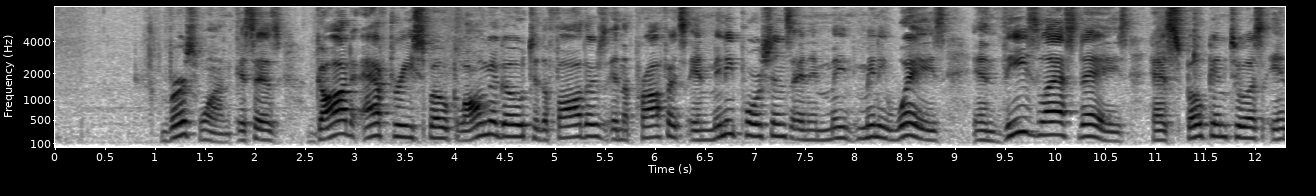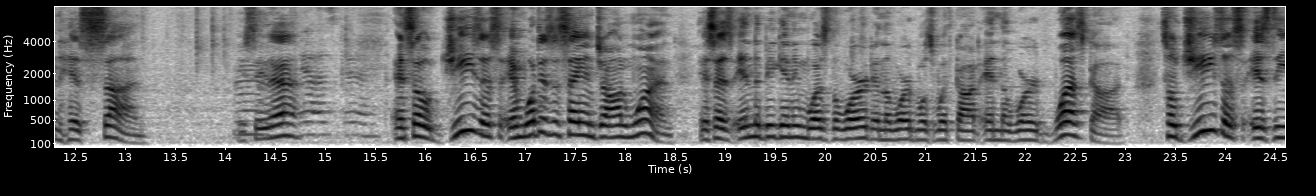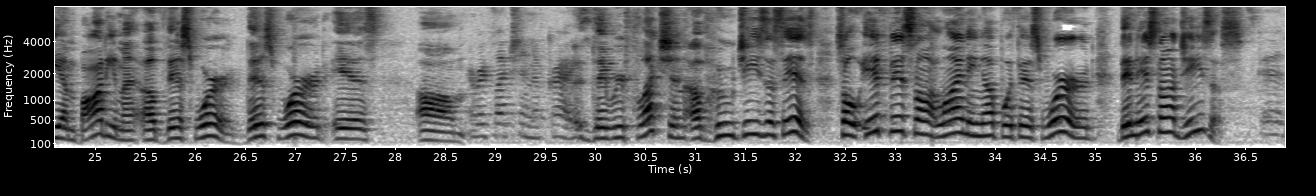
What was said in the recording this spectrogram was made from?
verse 1 it says god after he spoke long ago to the fathers and the prophets in many portions and in many ways in these last days has spoken to us in his son you see mm-hmm. that Yeah, that's good. and so Jesus, and what does it say in John 1? It says, In the beginning was the Word, and the Word was with God, and the Word was God. So Jesus is the embodiment of this Word. This Word is um, A reflection of Christ. the reflection of who Jesus is. So if it's not lining up with this Word, then it's not Jesus.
